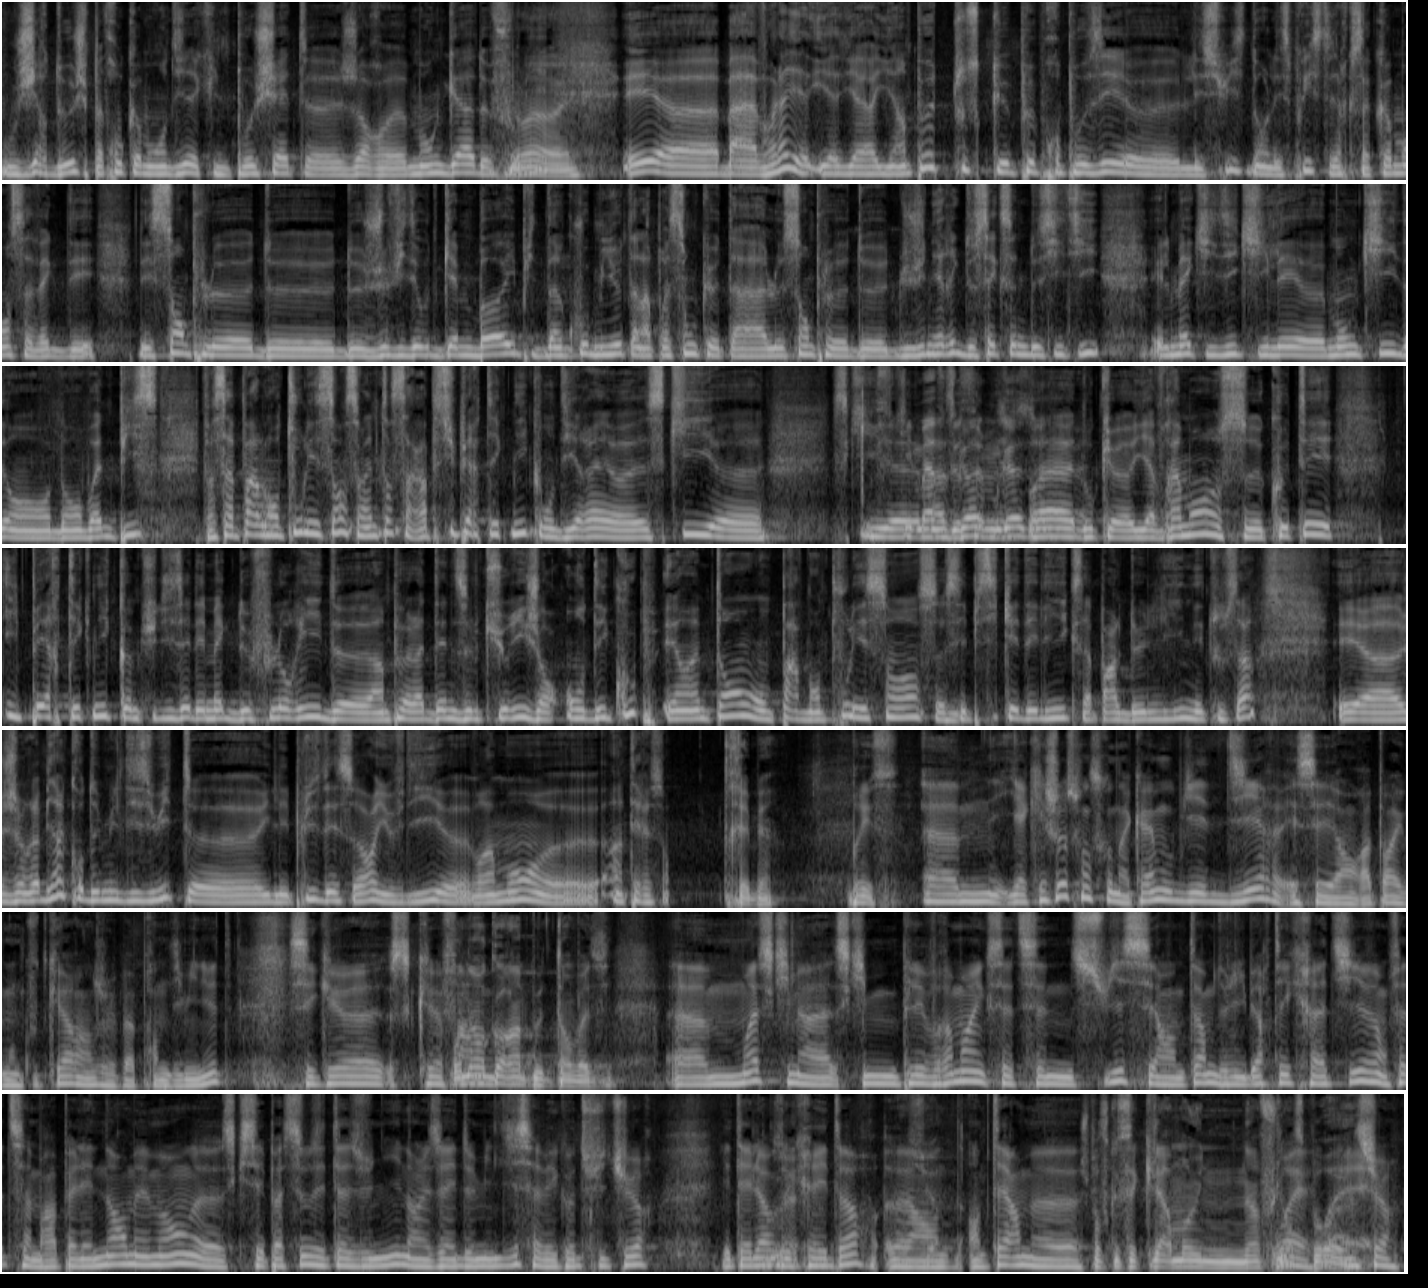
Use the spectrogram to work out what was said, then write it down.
ou Gire 2, je sais pas trop comment on dit, avec une pochette euh, genre euh, manga de folie. Ouais, ouais. Et euh, bah voilà, il y a, il y a- y a un peu tout ce que peut proposer les Suisses dans l'esprit, c'est-à-dire que ça commence avec des, des samples de, de jeux vidéo de Game Boy, puis d'un coup au milieu t'as l'impression que t'as le sample de, du générique de Sex and the City, et le mec il dit qu'il est Monkey dans, dans One Piece. Enfin ça parle dans tous les sens, en même temps ça rappe super technique, on dirait euh, ski... euh, Ski, Ski euh, de God. Ouais, donc il y a vraiment ce côté hyper technique, comme tu disais, les mecs de Floride, un peu à la Denzel Curry, genre on découpe et en même temps on part dans tous les sens, c'est psychédélique, ça parle de lean et tout ça. Et euh, j'aimerais bien qu'en 2018 euh, il ait plus d'essor, Youvdi, euh, vraiment intéressant. Très bien. Brice. Euh, Il y a quelque chose, je pense qu'on a quand même oublié de dire, et c'est en rapport avec mon coup de cœur, hein, je vais pas prendre 10 minutes, c'est que ce que. On a encore un peu de temps, vas-y. Euh, moi, ce qui, m'a, ce qui me plaît vraiment avec cette scène suisse, c'est en termes de liberté créative. En fait, ça me rappelle énormément euh, ce qui s'est passé aux États-Unis dans les années 2010 avec Code Future et Tyler Ouais. the Creator. en, en termes. Je pense que c'est clairement une influence Ouais, pour eux. Bien sûr.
